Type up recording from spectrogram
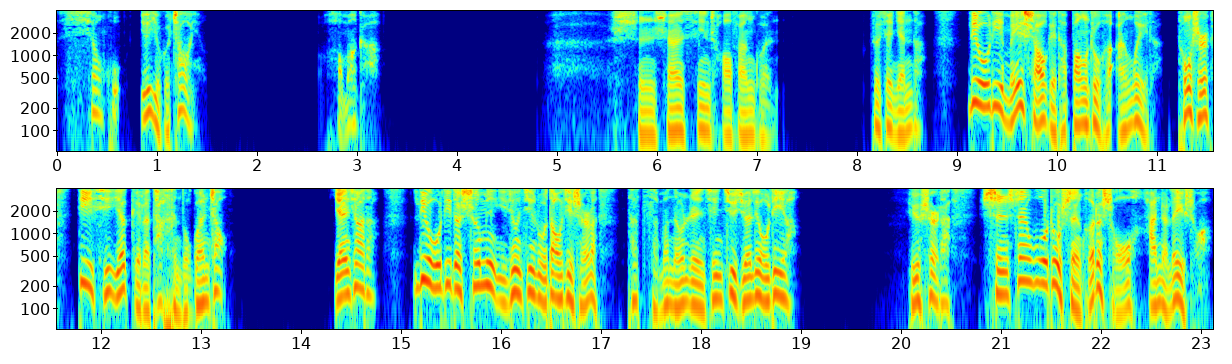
相互也有个照应，好吗，哥？”沈山心潮翻滚，这些年的六弟没少给他帮助和安慰的，同时弟媳也给了他很多关照。眼下的六弟的生命已经进入倒计时了，他怎么能忍心拒绝六弟啊？于是他沈山握住沈河的手，含着泪说：“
